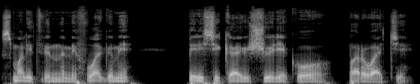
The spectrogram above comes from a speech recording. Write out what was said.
с молитвенными флагами, пересекающие реку Парвати.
